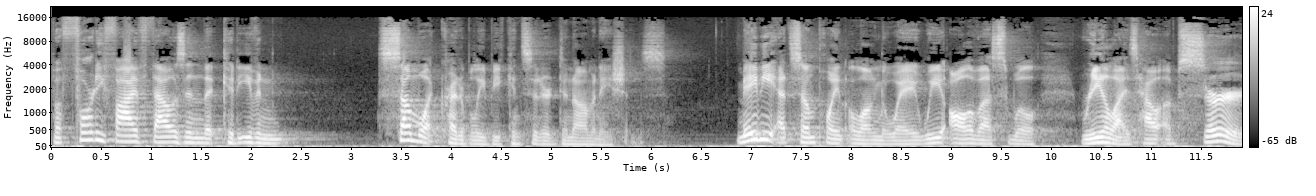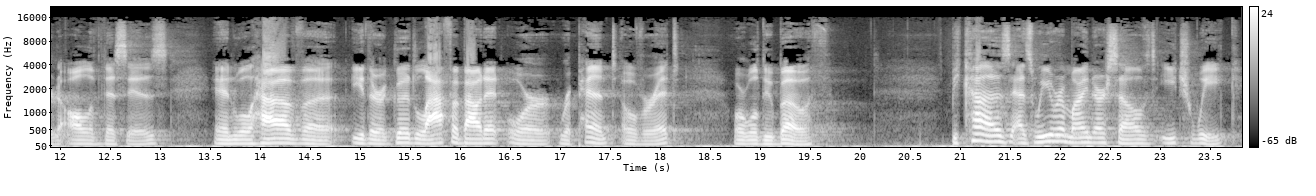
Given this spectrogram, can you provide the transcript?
But 45,000 that could even somewhat credibly be considered denominations. Maybe at some point along the way, we all of us will realize how absurd all of this is, and we'll have a, either a good laugh about it or repent over it, or we'll do both. Because as we remind ourselves each week,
